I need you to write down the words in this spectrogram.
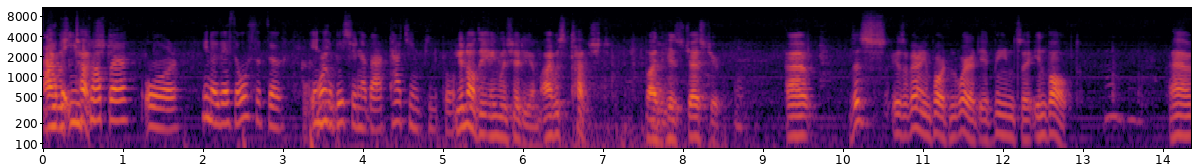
"I either was touched." improper or you know, there's all sorts of Well- inhibition about touching people. You know the English idiom, I was touched by the- his gesture. Uh, this is a very important word. It means uh, involved, uh,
